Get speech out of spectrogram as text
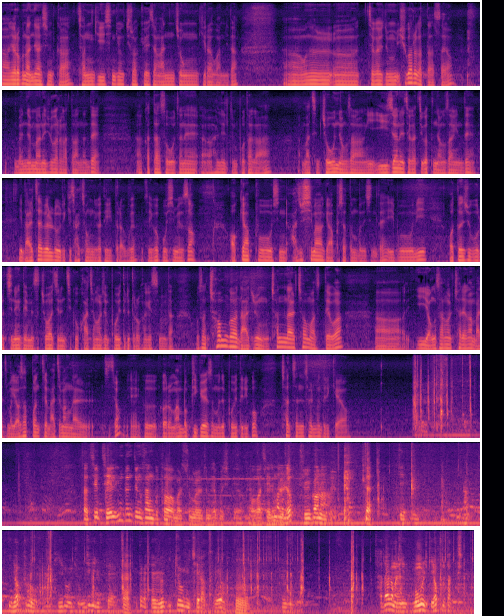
아, 여러분 안녕하십니까. 전기신경치료학교 회장 안종기라고 합니다. 아, 오늘 어, 제가 요즘 휴가를 갔다 왔어요. 몇 년 만에 휴가를 갔다 왔는데 아, 갔다 와서 오전에 어, 할일 좀 보다가 마침 좋은 영상이 이전에 제가 찍었던 영상인데 이 날짜별로 이렇게 잘 정리가 돼 있더라고요. 그래서 이거 보시면서 어깨 아프신 아주 심하게 아프셨던 분이신데 이분이 어떤 식으로 진행되면서 좋아지는지 그 과정을 좀 보여드리도록 하겠습니다. 우선 처음과 나중 첫날 처음 왔을 때와 어, 이 영상을 촬영한 마지막 여섯 번째 마지막 날이죠. 예, 그거를 한번 비교해서 먼저 보여드리고 천천히 설명드릴게요. 자, 지금 제일 힘든 증상부터 말씀을 좀 해보실게요. 뭐가 제일 힘들죠? 들거나 네. 이렇게 약- 옆으로 뒤로 이렇게 움직일 때 네. 그때가 제일 이쪽이 제일 아프고요. 음. 그리고 자다가 만약에 몸을 이렇게 옆으로 딱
